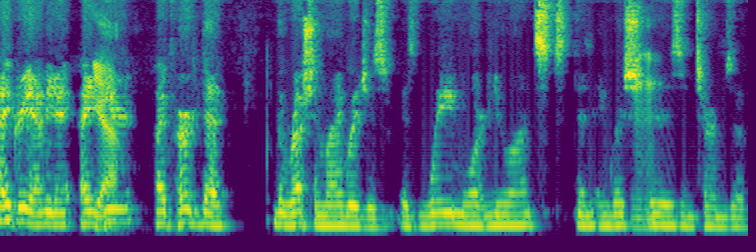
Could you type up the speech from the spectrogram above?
I agree. I mean, I, I Yeah. hear, I've heard that the Russian language is, is way more nuanced than English Mhm. is in terms of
